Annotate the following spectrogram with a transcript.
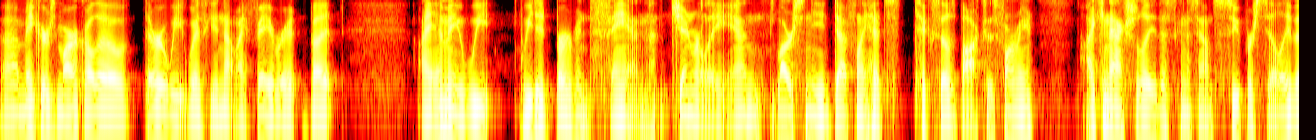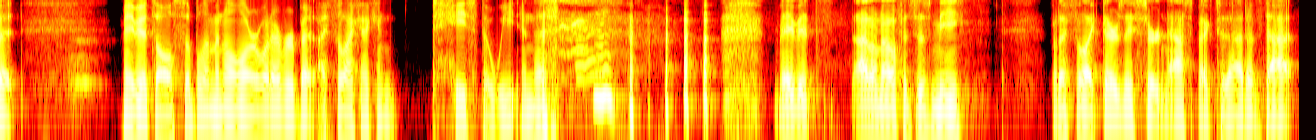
Uh, Maker's Mark, although they're a wheat whiskey, is not my favorite, but I am a wheat wheated bourbon fan generally, and Larceny definitely hits ticks those boxes for me. I can actually. This is going to sound super silly, but maybe it's all subliminal or whatever. But I feel like I can taste the wheat in this. maybe it's. I don't know if it's just me but I feel like there's a certain aspect to that of that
